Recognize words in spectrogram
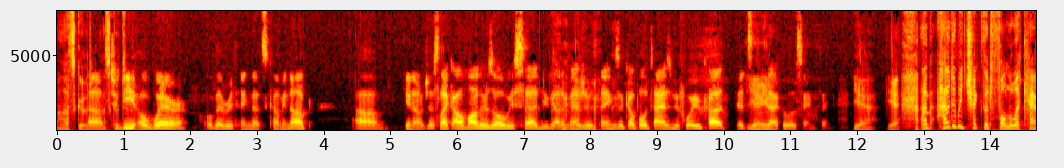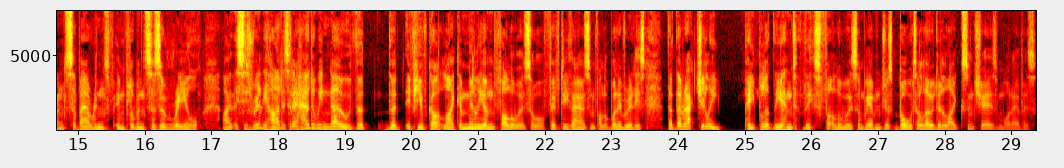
oh, that's good. Uh, that's to good be to aware of everything that's coming up, um, you know, just like our mothers always said, you got to measure things a couple of times before you cut. It's yeah, exactly yeah. the same thing. Yeah, yeah. Um, how do we check that follower counts of our influencers are real? Uh, this is really hard, isn't it? How do we know that that if you've got like a million followers or fifty thousand followers, whatever it is, that they're actually people at the end of these followers, and we haven't just bought a load of likes and shares and whatever's?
